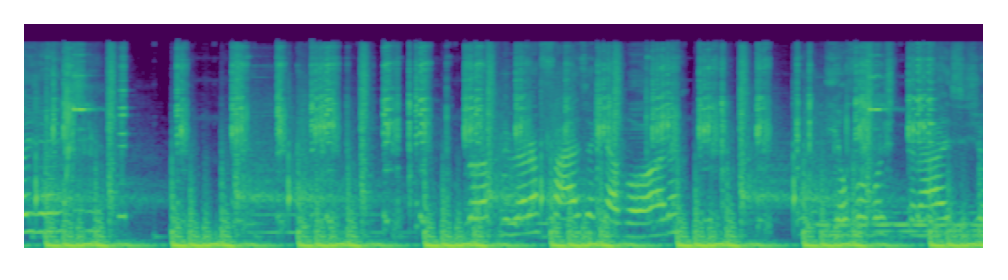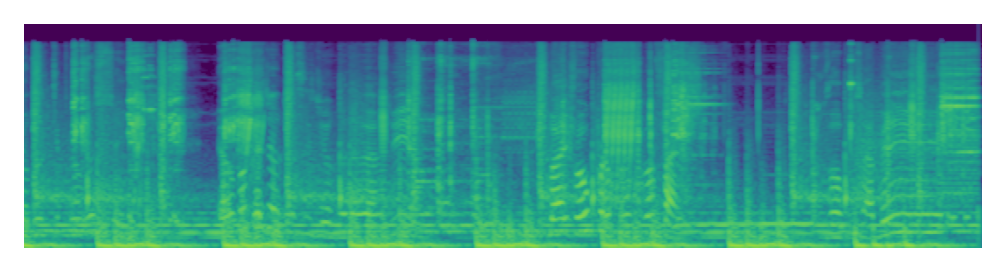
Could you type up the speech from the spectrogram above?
Oi, gente. Tô na primeira fase aqui agora. E eu vou mostrar esse jogo aqui pra vocês. Eu nunca joguei esse jogo na minha vida. Mas vamos pra próxima fase. Vamos abrir.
